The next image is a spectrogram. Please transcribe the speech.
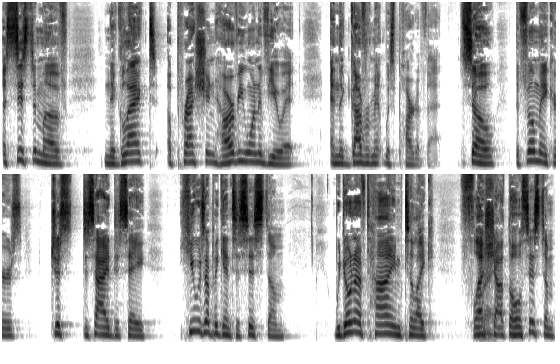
a system of neglect, oppression, however you want to view it, and the government was part of that. So the filmmakers just decided to say he was up against a system. We don't have time to like flesh Right. out the whole system.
